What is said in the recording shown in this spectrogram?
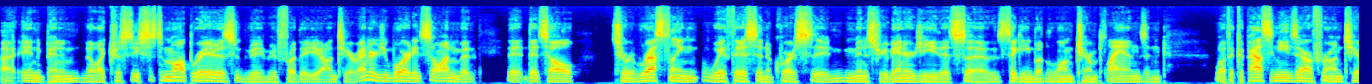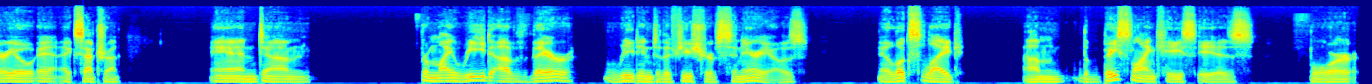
uh, independent electricity system operators for the Ontario Energy Board and so on. But that, that's all sort of wrestling with this, and of course the Ministry of Energy that's uh, thinking about the long term plans and what the capacity needs are for Ontario, et cetera. And um, from my read of their read into the future of scenarios, it looks like um, the baseline case is for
